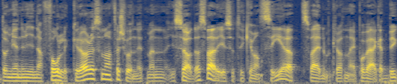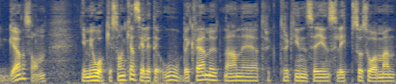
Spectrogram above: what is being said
de genuina folkrörelserna har försvunnit men i södra Sverige så tycker man ser att Sverigedemokraterna är på väg att bygga en sån. Jimmy Åkesson kan se lite obekväm ut när han är tryckt in sig i en slips och så men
